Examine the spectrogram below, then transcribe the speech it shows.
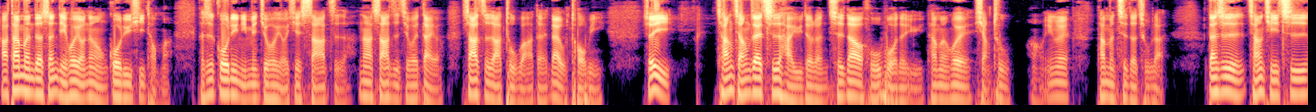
好，他们的身体会有那种过滤系统嘛？可是过滤里面就会有一些沙子啊，那沙子就会带有沙子啊、土啊的带有透明。所以，常常在吃海鱼的人吃到湖泊的鱼，他们会想吐啊，因为他们吃得出来。但是长期吃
